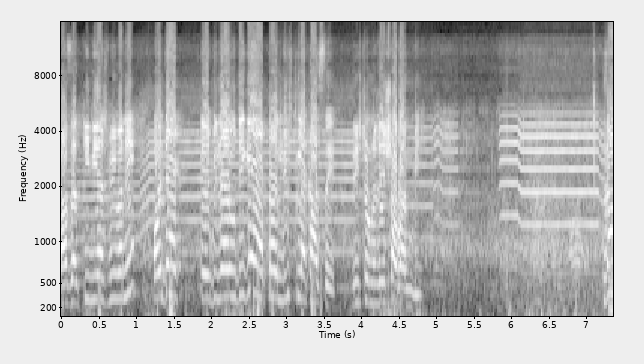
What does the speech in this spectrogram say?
বাজার কি নিয়ে আসবি মানে? ওই দেখ টেবিলের ওদিকে একটা লিস্ট লেখা আছে। লিস্ট অনুযায়ী সব আনবি। যা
